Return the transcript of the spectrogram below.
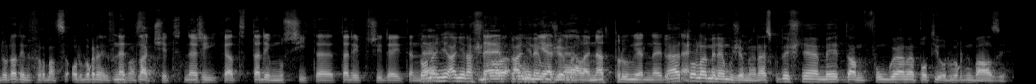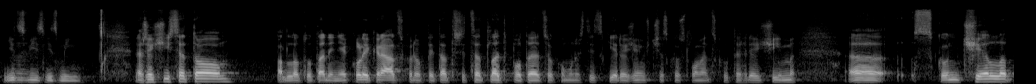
dodat informace, odborné informace. Netlačit, neříkat, tady musíte, tady přidejte. To ne, není ani naše ne, ani nemůžeme. ale nadprůměrné. Ne, ne, tohle my nemůžeme. Ne, skutečně my tam fungujeme po té odborné bázi. Nic hmm. víc, nic méně. Řeší se to, padlo to tady několikrát, skoro 35 let poté, co komunistický režim v Československu tehdejším uh, skončil.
